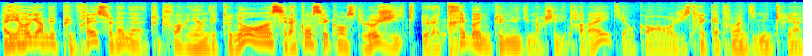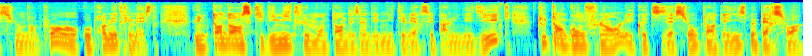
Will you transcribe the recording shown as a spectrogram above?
À y regarder de plus près, cela n'a toutefois rien d'étonnant. Hein. C'est la conséquence logique de la très bonne tenue du marché du travail, qui a encore enregistré 90 000 créations d'emplois au premier trimestre. Une tendance qui limite le montant des indemnités versées par l'UNEDIC, tout en gonflant les cotisations que l'organisme perçoit.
